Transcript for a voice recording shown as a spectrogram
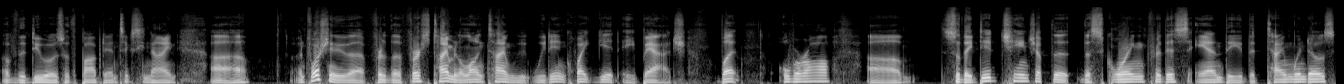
of the duos with Bob Dan sixty nine. Uh, unfortunately, the, for the first time in a long time, we, we didn't quite get a badge. But overall, um, so they did change up the the scoring for this and the the time windows.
